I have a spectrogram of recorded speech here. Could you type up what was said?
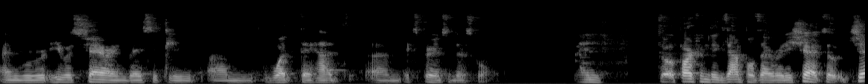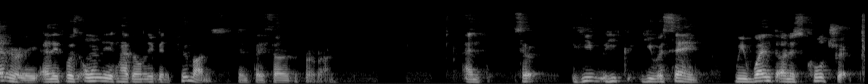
and we were, he was sharing basically um, what they had um, experienced in their school. And so, apart from the examples I already shared, so generally, and it was only it had only been two months since they started the program, and so he he he was saying we went on a school trip,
